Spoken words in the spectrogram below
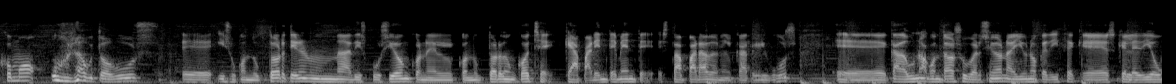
como un autobús eh, y su conductor tienen una discusión con el conductor de un coche que aparentemente está parado en el carril bus. Eh, cada uno ha contado su versión. Hay uno que dice que es que le dio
